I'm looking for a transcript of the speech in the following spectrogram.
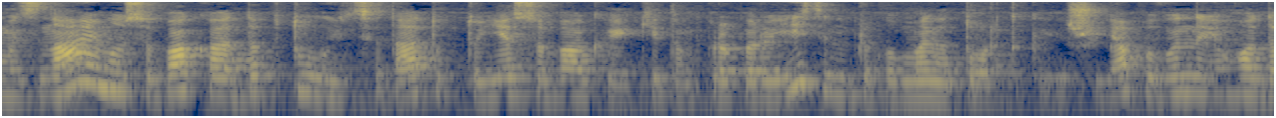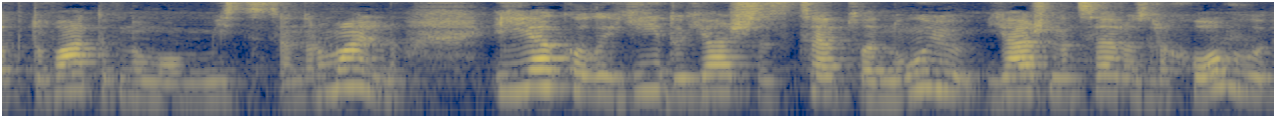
ми знаємо, собака адаптується. Да? Тобто є собаки, які там при переїзді, наприклад, у мене торт такий, що я повинна його адаптувати в новому місці. Це нормально. І я, коли їду, я ж це планую, я ж на це розраховую,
